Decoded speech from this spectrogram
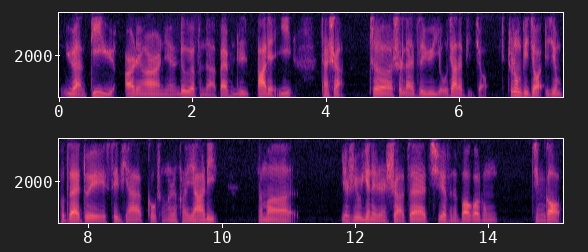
远低于二零二二年六月份的百分之八点一，但是啊，这是来自于油价的比较，这种比较已经不再对 CPI 构成任何的压力。那么，也是有业内人士啊，在七月份的报告中警告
